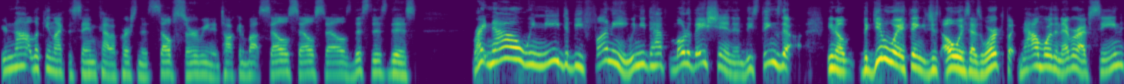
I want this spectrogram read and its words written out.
You're not looking like the same kind of person that's self serving and talking about sales, sales, sales, this, this, this. Right now, we need to be funny. We need to have motivation and these things that, you know, the giveaway thing just always has worked. But now more than ever, I've seen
